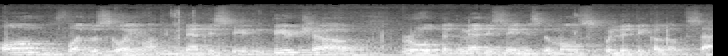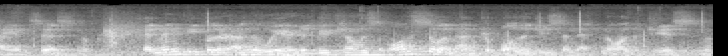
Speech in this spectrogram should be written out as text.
of what was going on in medicine. Virchow wrote that medicine is the most political of sciences. No? And many people are unaware that Virchow was also an anthropologist and ethnologist. No?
